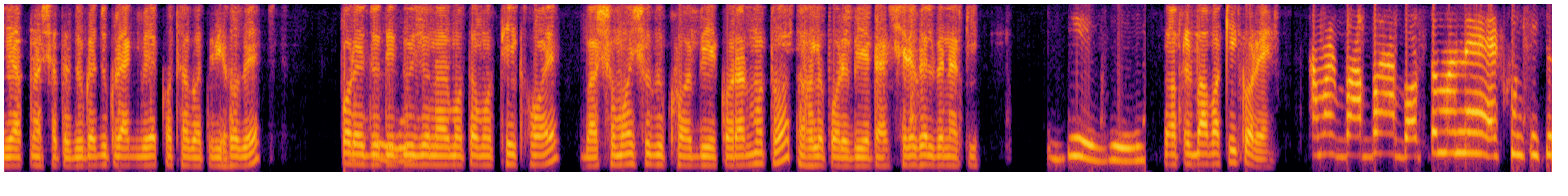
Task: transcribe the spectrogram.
যে আপনার সাথে যোগাযোগ রাখবে কথাবার্তা হবে। পরে যদি। দুইজনের মতামত ঠিক হয় বা সময় সুযোগ হয় বিয়ে করার মতো তাহলে পরে বিয়েটা সেরে ফেলবেন আর কি। জি জি। তো আপনার বাবা কি করে? আমার বাবা বর্তমানে এখন কিছু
